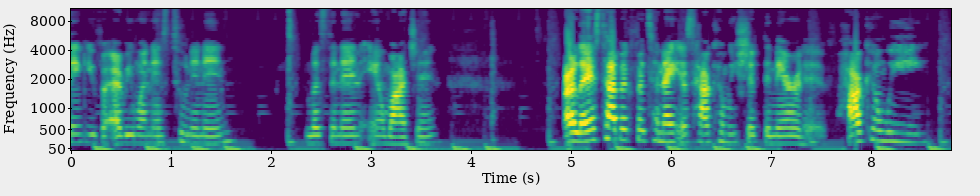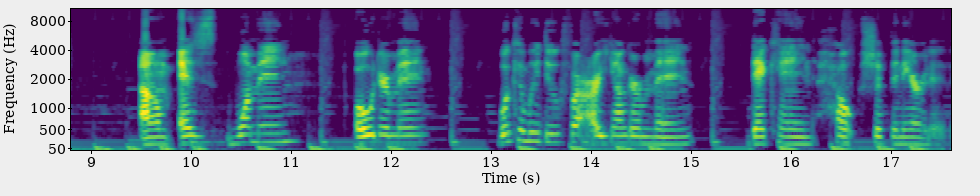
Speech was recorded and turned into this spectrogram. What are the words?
Thank you for everyone that's tuning in, listening, and watching. Our last topic for tonight is how can we shift the narrative? How can we, um, as women, older men, what can we do for our younger men that can help shift the narrative?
